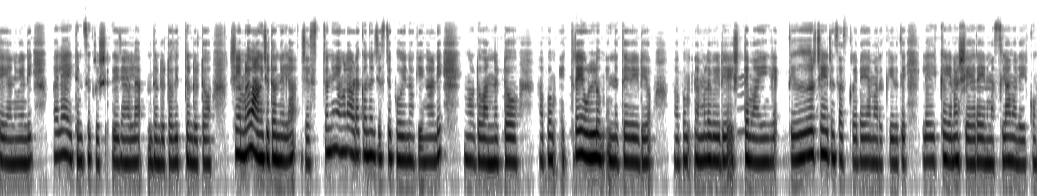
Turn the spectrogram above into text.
ചെയ്യാൻ വേണ്ടി പല ഐറ്റംസ് കൃഷി ചെയ്യാനുള്ള ഇതുണ്ട് കേട്ടോ വിത്തുണ്ട് കേട്ടോ പക്ഷെ നമ്മൾ വാങ്ങിച്ചിട്ടൊന്നുമില്ല. ജസ്റ്റ് ഒന്ന് ഞങ്ങൾ അവിടെയൊക്കെ ഒന്ന് ജസ്റ്റ് പോയി നോക്കിയെങ്ങാണ്ട് ഇങ്ങോട്ട് വന്നിട്ടോ. അപ്പം ഇത്രയേ ഉള്ളൂ ഇന്നത്തെ വീഡിയോ. അപ്പം നമ്മളെ വീഡിയോ ഇഷ്ടമായെങ്കിൽ തീർച്ചയായിട്ടും സബ്സ്ക്രൈബ് ചെയ്യാൻ മറക്കരുത്. ലൈക്ക് ചെയ്യണം ഷെയർ ചെയ്യണം. അസ്സാം വലൈക്കും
